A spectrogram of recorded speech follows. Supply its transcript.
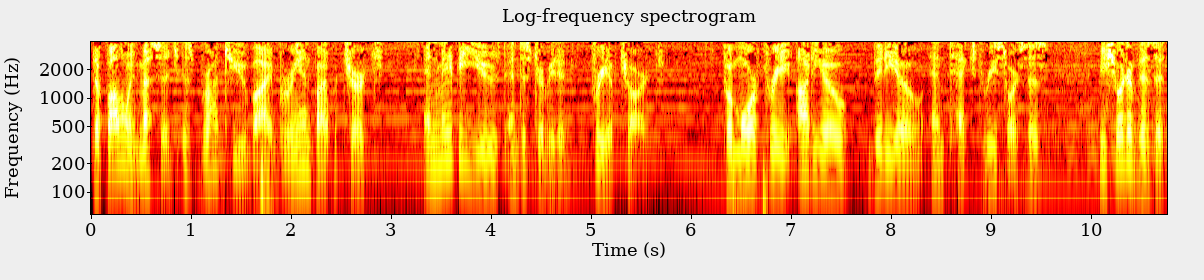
The following message is brought to you by Berean Bible Church and may be used and distributed free of charge. For more free audio, video, and text resources, be sure to visit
